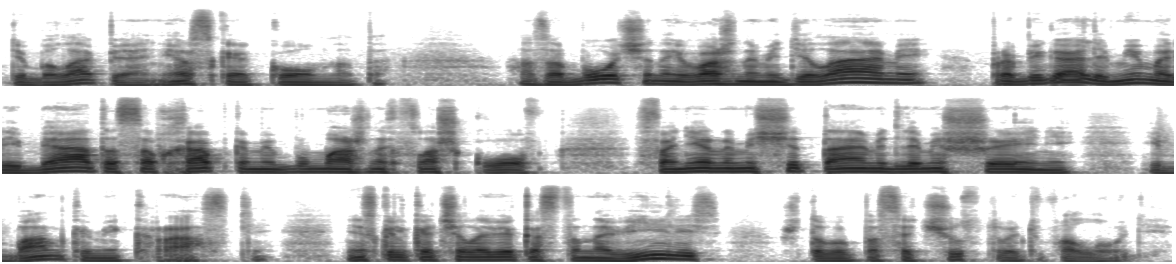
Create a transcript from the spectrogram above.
где была пионерская комната. Озабоченные важными делами, пробегали мимо ребята с обхапками бумажных флажков, с фанерными щитами для мишеней и банками краски. Несколько человек остановились, чтобы посочувствовать Володе.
